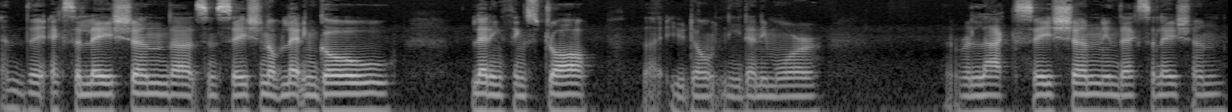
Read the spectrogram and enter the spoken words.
And the exhalation, that sensation of letting go, letting things drop that you don't need anymore, relaxation in the exhalation.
